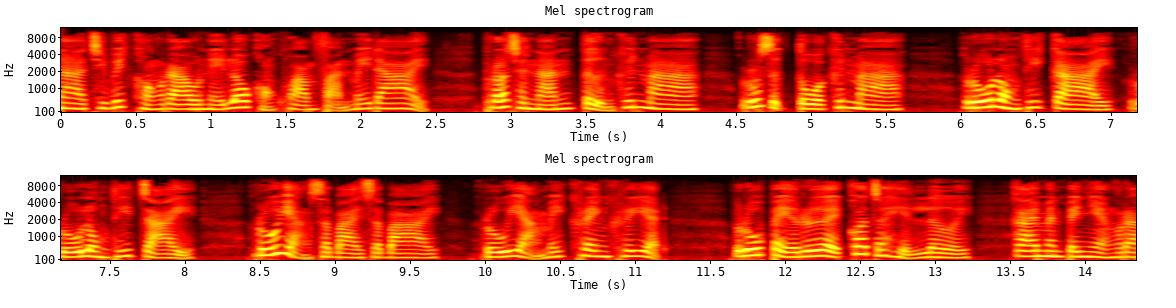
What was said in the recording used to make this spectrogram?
นาชีวิตของเราในโลกของความฝันไม่ได้ เพราะฉะนั้นตื่นขึ้นมา รู้สึกตัวขึ้นมา รู้ลงที่กาย รู้ลงที่ใจ รู้อย่างสบายสบาย รู้อย่างไม่เคร่งเครียด รู้ไปเรื่อยก็จะเห็นเลย กายมันเป็นอย่างไร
